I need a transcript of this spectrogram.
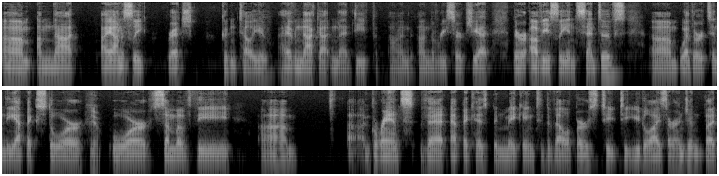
um, i'm not i honestly rich couldn't tell you i have not gotten that deep on on the research yet there are obviously incentives um, whether it's in the epic store Yep. or some of the um, uh, grants that Epic has been making to developers to to utilize their engine. But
